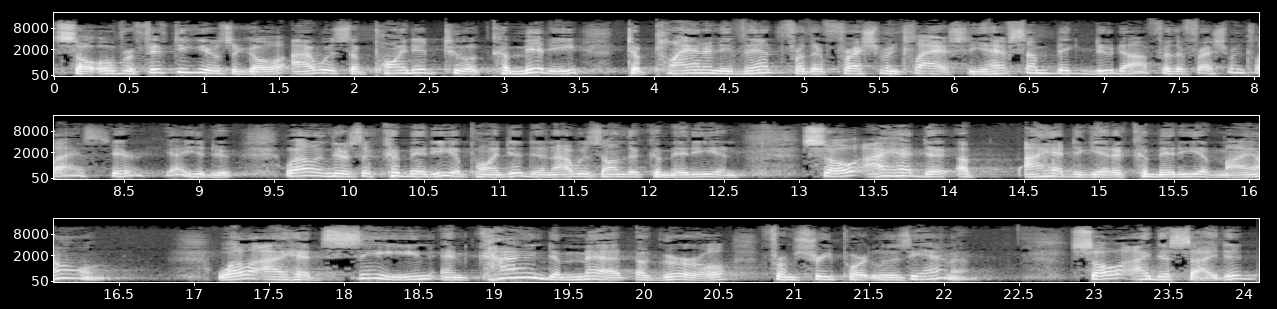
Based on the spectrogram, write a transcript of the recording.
so, over 50 years ago, I was appointed to a committee to plan an event for the freshman class. Do you have some big doodah for the freshman class here? Yeah, you do. Well, and there's a committee appointed, and I was on the committee, and so I had to. Uh, I had to get a committee of my own. Well, I had seen and kind of met a girl from Shreveport, Louisiana. So I decided,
